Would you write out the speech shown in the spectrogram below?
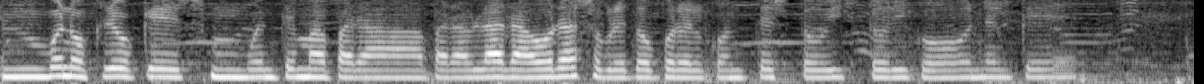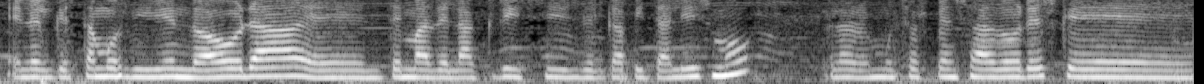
Mm, bueno, creo que es un buen tema para, para hablar ahora, sobre todo por el contexto histórico en el que en el que estamos viviendo ahora, el tema de la crisis del capitalismo. Claro, hay muchos pensadores que,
